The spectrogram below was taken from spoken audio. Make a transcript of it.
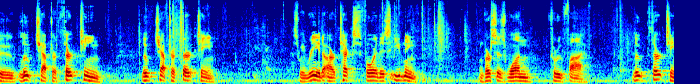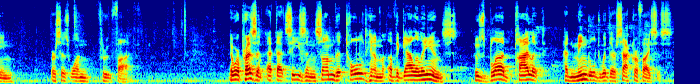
to Luke chapter 13. Luke chapter 13. As we read our text for this evening, verses 1 through 5. Luke 13, verses 1 through 5. There were present at that season some that told him of the Galileans, whose blood Pilate had mingled with their sacrifices.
